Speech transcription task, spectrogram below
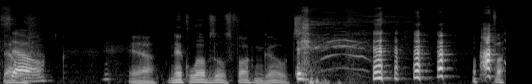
so Yeah, Nick loves those fucking goats. but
